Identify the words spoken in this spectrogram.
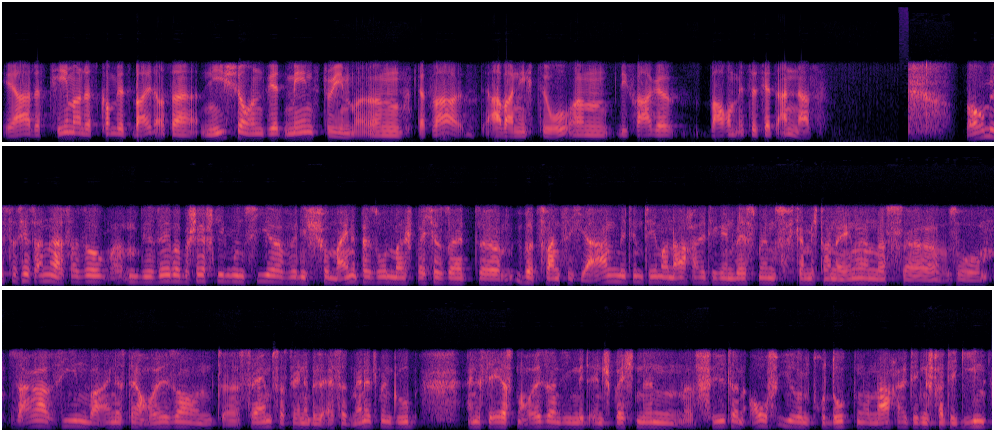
ja, das Thema, das kommt jetzt bald aus der Nische und wird Mainstream. Ähm, das war aber nicht so. Ähm, die Frage, warum ist es jetzt anders? Warum ist das jetzt anders? Also ähm, wir selber beschäftigen uns hier, wenn ich für meine Person mal spreche, seit äh, über 20 Jahren mit dem Thema nachhaltige Investments. Ich kann mich daran erinnern, dass äh, so Sarasin war eines der Häuser und äh, SAM, Sustainable Asset Management Group, eines der ersten Häuser, die mit entsprechenden äh, Filtern auf ihren Produkten und nachhaltigen Strategien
